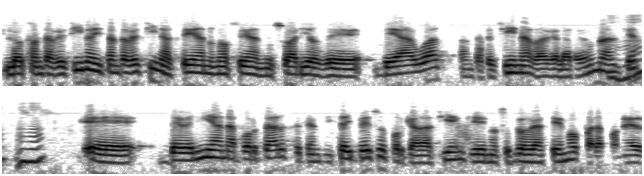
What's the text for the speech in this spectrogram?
los santafesinos y santafesinas, sean o no sean usuarios de, de aguas, santafesinas, valga la redundancia, eh, deberían aportar 76 pesos por cada 100 que nosotros gastemos para poner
